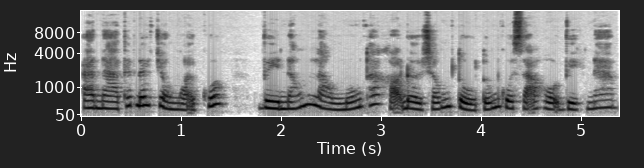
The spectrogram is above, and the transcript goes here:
Anna thích lấy chồng ngoại quốc vì nóng lòng muốn thoát khỏi đời sống tù túng của xã hội việt nam.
